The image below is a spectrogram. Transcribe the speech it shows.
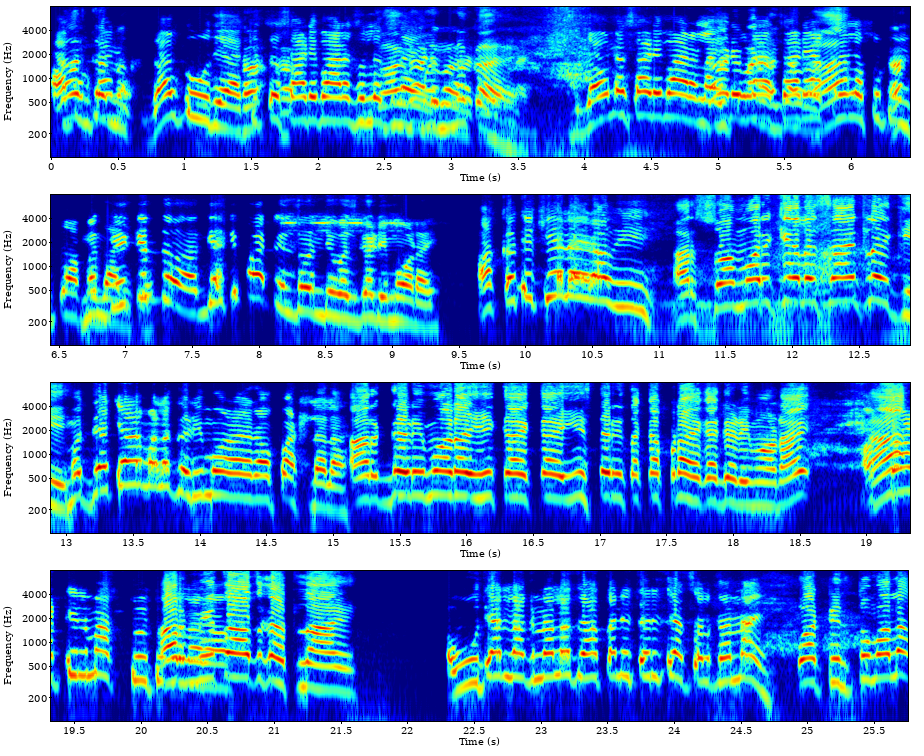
आपण काय मग. जाऊ की उद्या. तिथं साडेबाराचं लग्न काय आहे. म्हणणं काय? जाऊ ना साडेबाराला. साडेबारा, इथं साडे अकराला सुटू इथं आपण मग घे गाडी. की दो- घे की पाटील दोन दिवस गडी मोडाय. हा, कधी केलंय राव ही? अरे सोमवारी केलं सांगितलंय की. मग द्याच्या आम्हाला घडी मोळाय राव पाटलाला. अरे गडी मोडाय ही काय काय इस्त्रीचा कपडा आहे का गडी मोडाय? पाटील मागतोय अरे तुम्हाला मी राव. तर आज घातलाय. उद्या लग्नाला जाताना तरी त्याचं का नाही? पाटील तुम्हाला?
